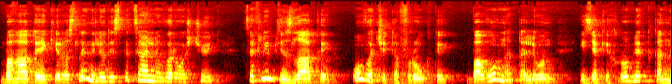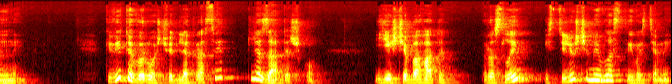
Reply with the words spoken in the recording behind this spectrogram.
Багато які рослини люди спеціально вирощують. Це хлібні злаки, овочі та фрукти, бавовна та льон, із яких роблять тканини. Квіти вирощують для краси, для затишку. Є ще багато рослин із цілющими властивостями,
